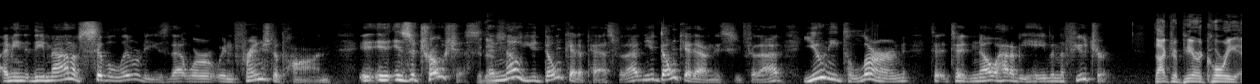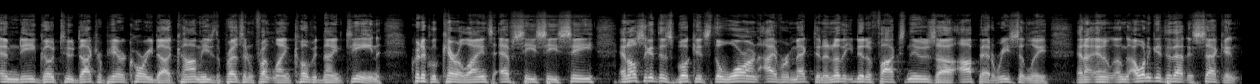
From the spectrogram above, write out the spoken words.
I mean, the amount of civil liberties that were infringed upon is, is atrocious. And no, you don't get a pass for that. and You don't get amnesty for that. You need to learn to, to know how to behave in the future. Dr. Pierre Kory, MD, go to drpierrekory.com. He's the president of Frontline COVID 19, Critical Care Alliance, FCCC, and also get this book. It's The War on Ivermectin. I know that you did a Fox News uh, op ed recently, and I, and I want to get to that in a second.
